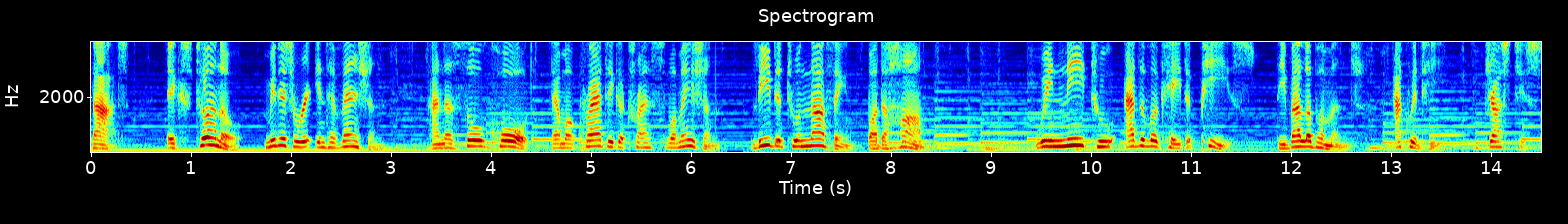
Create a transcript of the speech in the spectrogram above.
that external military intervention and so called democratic transformation lead to nothing but harm. We need to advocate peace, development, equity, justice,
